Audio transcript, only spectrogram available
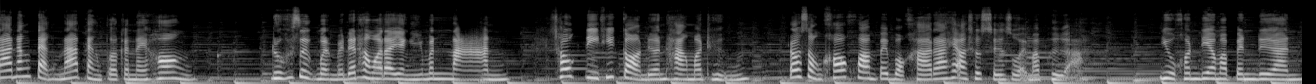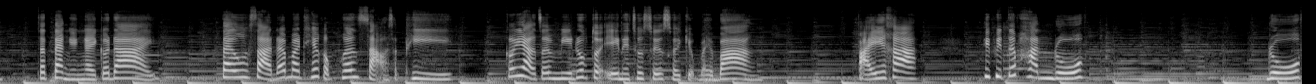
ร่านั่งแต่งหน้าแต่งตัวกันในห้อง รู้สึกเหมือนไม่ได้ทำอะไรอย่างนี้มันนาน โชคดีที่ก่อนเดินทางมาถึง เราส่งข้อความไปบอกคาร่าให้เอาชุดสวยๆมาเผื่อ อยู่คนเดียวมาเป็นเดือน จะแต่งยังไงก็ได้ แต่อุตส่าห์ได้มาเที่ยวกับเพื่อนสาวสักที ก็อยากจะมีรูปตัวเองในชุดสวยๆเก็บไว้บ้าง ไปค่ะ พิพิธภัณฑ์รูฟรูฟ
